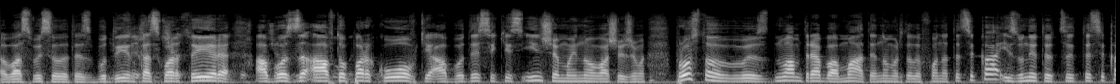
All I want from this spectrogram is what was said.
е, вас виселити з будинка, з квартири, або з автопарковки, або десь якесь інше майно ваше вже. Просто ви- ну, вам треба мати номер телефона ТЦК і дзвонити ТЦК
